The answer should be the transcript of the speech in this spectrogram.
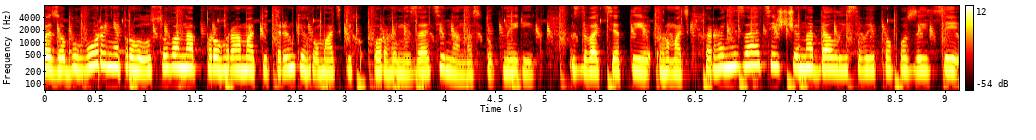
Без обговорення проголосована програма підтримки громадських організацій на наступний рік. З 20 громадських організацій, що надали свої пропозиції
